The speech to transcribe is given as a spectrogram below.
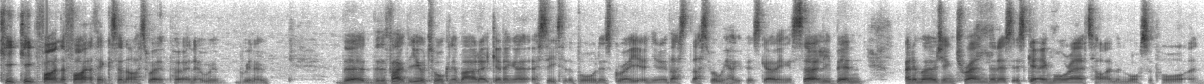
keep keep fighting the fight. I think it's a nice way of putting it. We, you know, the the fact that you're talking about it, getting a, a, seat at the board is great, and you know that's that's where we hope it's going. It's certainly been an emerging trend, and it's it's getting more airtime and more support, and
